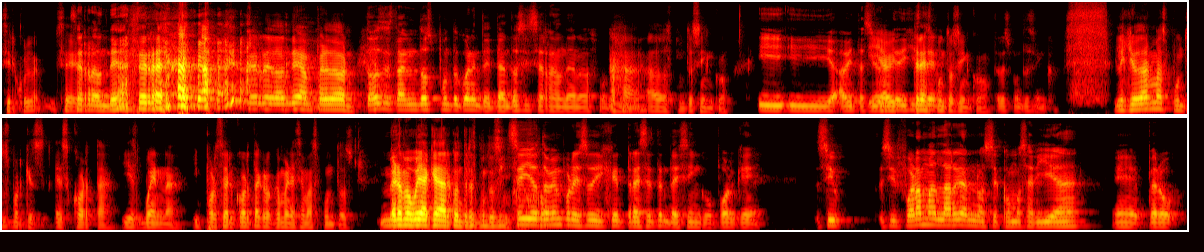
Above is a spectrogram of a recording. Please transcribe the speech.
circulan. Se, se redondean. se re- se redondean, perdón. Todos están en 2.40 y tantos y se redondean a 2.5. Ajá, a 2.5. Y, y Y habitación que dijiste 3.5. 3.5. Le quiero dar más puntos porque es, es corta y es buena. Y por ser corta creo que merece más puntos. Pero me voy a quedar con 3.5. Sí, yo también por eso dije 3.75, porque si, si fuera más larga no sé cómo sería, eh, pero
